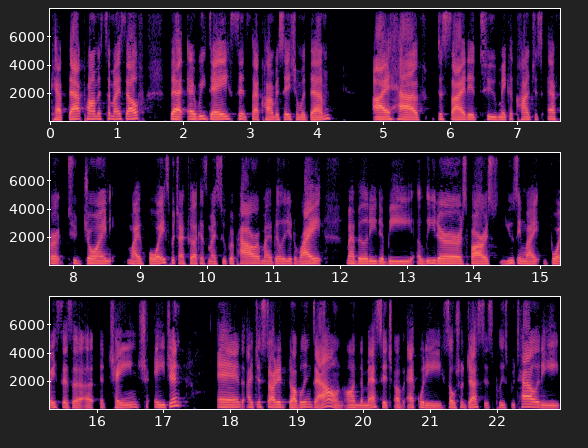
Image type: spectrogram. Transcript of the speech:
kept that promise to myself that every day since that conversation with them, I have decided to make a conscious effort to join my voice, which I feel like is my superpower, my ability to write, my ability to be a leader as far as using my voice as a, a change agent. And I just started doubling down on the message of equity, social justice, police brutality,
